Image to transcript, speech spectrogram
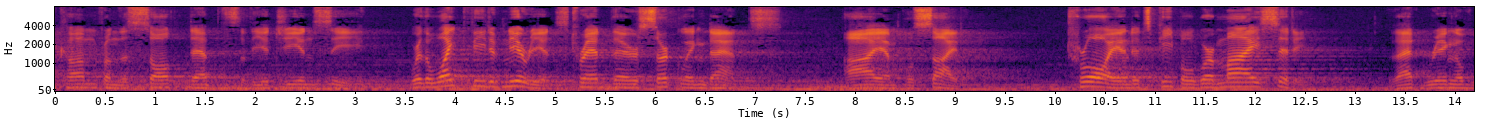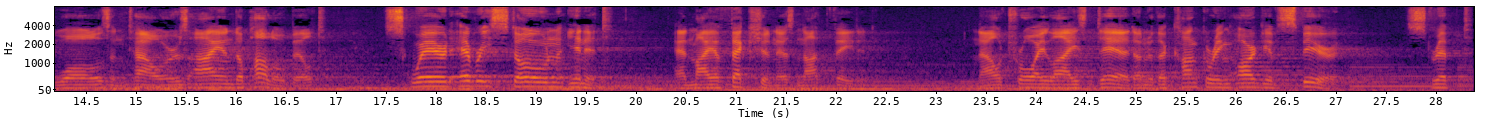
I come from the salt depths of the Aegean Sea, where the white feet of Nereids tread their circling dance. I am Poseidon. Troy and its people were my city. That ring of walls and towers I and Apollo built, squared every stone in it, and my affection has not faded. Now Troy lies dead under the conquering Argive spear, stripped,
